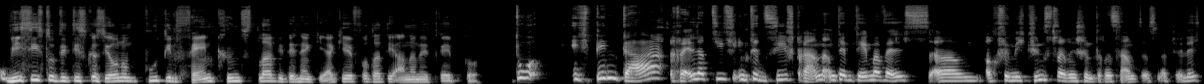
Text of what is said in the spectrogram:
Wie siehst du die Diskussion um Putin-Feinkünstler wie den Herrn Gergiev oder die Anna Netrebko? Du, ich bin da relativ intensiv dran an dem Thema, weil es ähm, auch für mich künstlerisch interessant ist natürlich.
